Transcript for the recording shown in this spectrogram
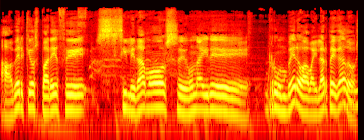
a ver qué os parece si le damos eh, un aire rumbero a bailar pegados.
